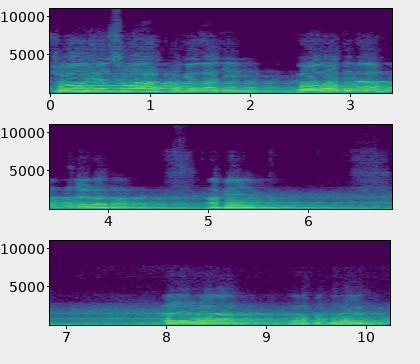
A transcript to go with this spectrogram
주 예수와 동행하니 그 어디나 하늘나라. 아멘. 할렐루야. 여러분들을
